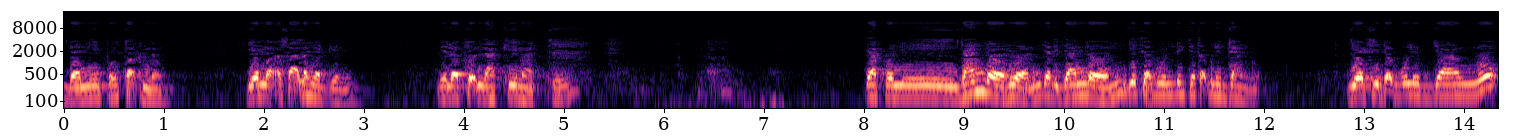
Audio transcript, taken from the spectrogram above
Dan ni pun tak kena. Dia masalahnya gini. Bila tu laki mati, Ya pun ni janda dia ni jadi janda ni dia tak boleh dia tak boleh berjanguk. Dia tidak boleh berjanguk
